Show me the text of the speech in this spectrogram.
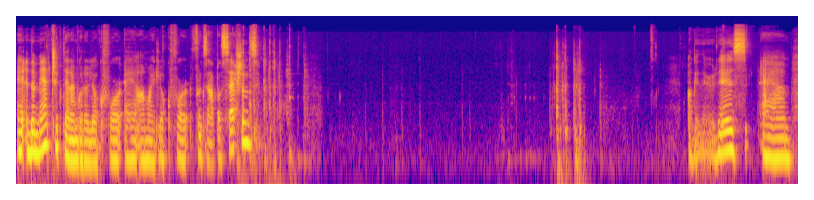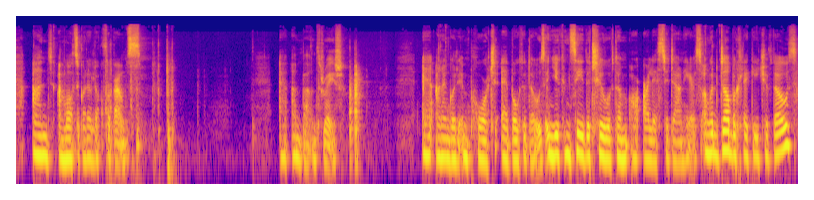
Uh, and the metric then I'm going to look for, I might look for, for example, sessions. Okay, there it is. Um, and I'm also going to look for bounce uh, and bounce rate. Uh, and I'm going to import uh, both of those. And you can see the two of them are, are, listed down here. So I'm going to double click each of those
